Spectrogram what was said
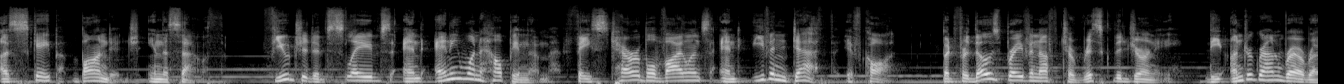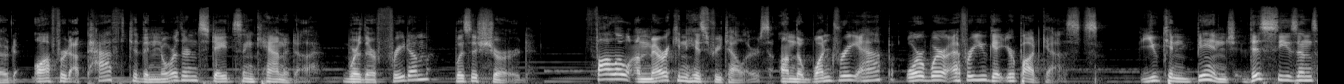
escape bondage in the South. Fugitive slaves and anyone helping them face terrible violence and even death if caught. But for those brave enough to risk the journey, the Underground Railroad offered a path to the northern states and Canada, where their freedom was assured. Follow American History Tellers on the Wondery app or wherever you get your podcasts. You can binge this season's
